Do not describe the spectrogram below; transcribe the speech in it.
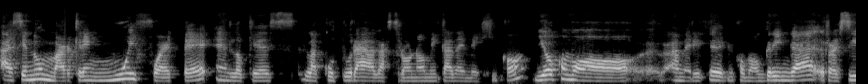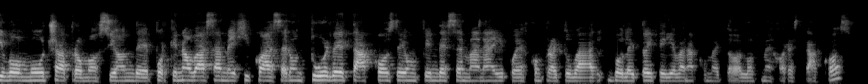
haciendo un marketing muy fuerte en lo que es la cultura gastronómica de México. Yo como, eh, como gringa recibo mucha promoción de por qué no vas a México a hacer un tour de tacos de un fin de semana y puedes comprar tu boleto y te llevan a comer todos los mejores tacos.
